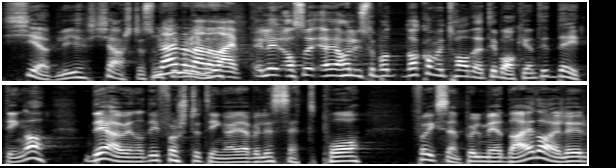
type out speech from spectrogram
kjedelig kjæreste som Nei, ikke blir noe. Eller, altså, jeg har lyst til å, Da kan vi ta det tilbake igjen til datinga. Det er jo en av de første tinga jeg ville sett på f.eks. med deg, da, eller,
